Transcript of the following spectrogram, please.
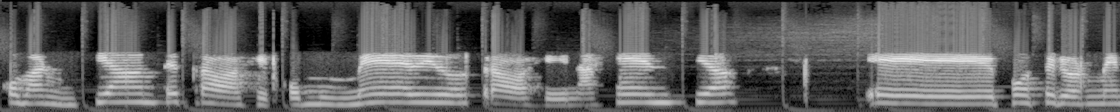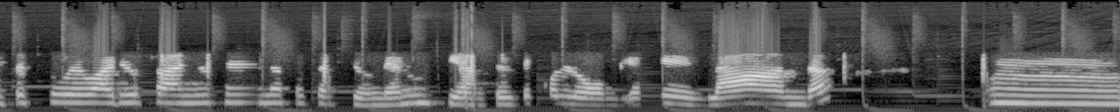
como anunciante, trabajé como medio, trabajé en agencia. Eh, posteriormente estuve varios años en la Asociación de Anunciantes de Colombia, que es la ANDA. Mm,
